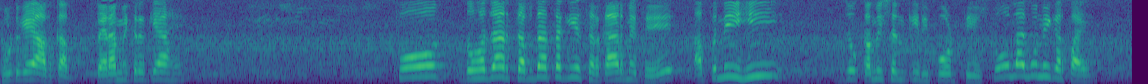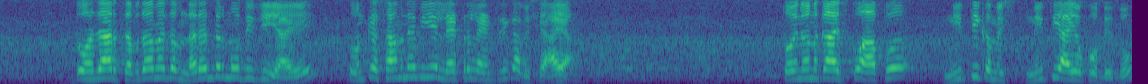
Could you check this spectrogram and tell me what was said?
छूट गया। आपका पैरामीटर क्या है? तो 2014 तक ये सरकार में थे, अपनी ही जो कमीशन की रिपोर्ट थी, उसको लागू नहीं कर पाए। 2014 में जब नरेंद्र मोदी जी आए तो उनके सामने भी ये लेटरल एंट्री का विषय आया। तो इन्होंने कहा, इसको आप नीति कमीशन नीति आयोग को दे दो,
